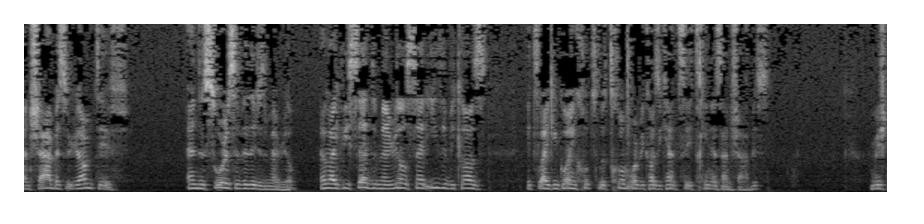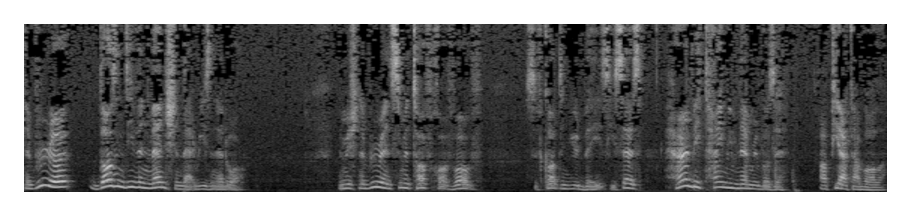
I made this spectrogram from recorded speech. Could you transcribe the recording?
on Shabbos or Yom Tif, and the source of it is Meril. And like we said, the Meril said either because it's like you're going chutz l'tchum or because you can't say tchinas on Shabbos. Mishnah Brura doesn't even mention that reason at all. The Mishnah Brura in Simitov Chavov, Sivkot and Yud Beis, he says, Harbi taimim nemri bozeh, al Kabbalah.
